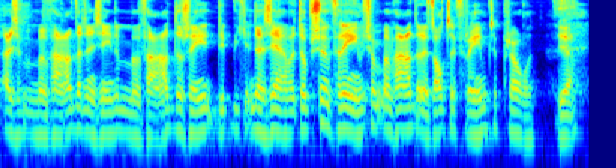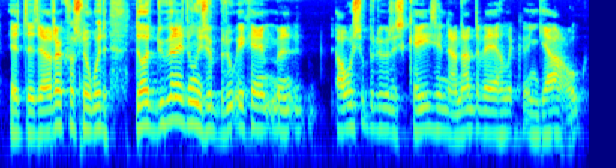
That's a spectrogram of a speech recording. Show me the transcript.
als we mijn vader, dan zeggen we mijn vader, zijn, dan zeggen we het op zijn vreemd, want mijn vader is altijd vreemd te praten. ja. Het is ergens nooit. Dat duurde onze broer, ik heb mijn oudste broer is Kees en dan hadden we eigenlijk een jaar ook.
